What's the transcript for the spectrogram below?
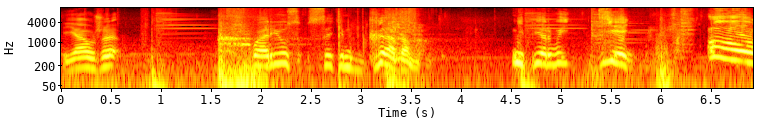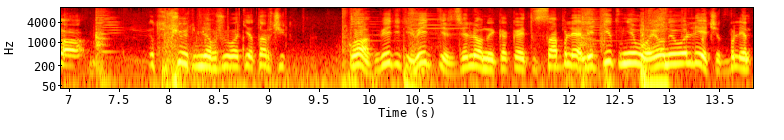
Я уже борюсь с этим гадом. Не первый день. О! Это что это у меня в животе торчит? О, видите, видите, зеленый какая-то сопля летит в него, и он его лечит, блин.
